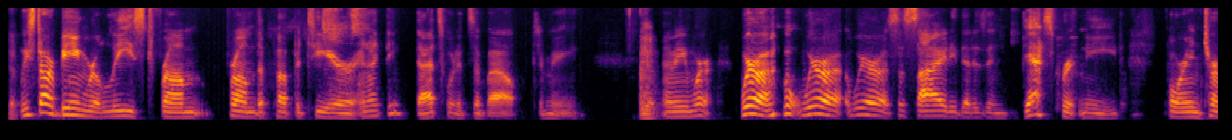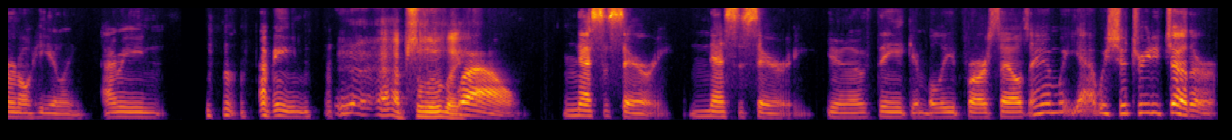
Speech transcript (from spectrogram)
Yep. We start being released from from the puppeteer, and I think that's what it's about to me. Yep. I mean, we're we're a we're a we're a society that is in desperate need for internal healing. I mean, I mean, yeah, absolutely. Wow, necessary necessary, you know, think and believe for ourselves. And we, yeah, we should treat each other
